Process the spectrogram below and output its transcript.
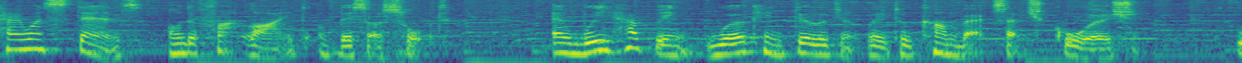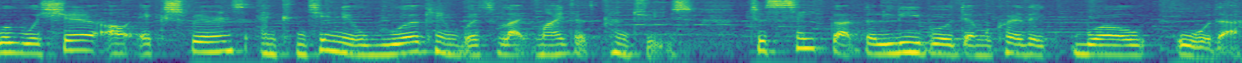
Taiwan stands on the front line of this assault, and we have been working diligently to combat such coercion. We will share our experience and continue working with like-minded countries to safeguard the liberal democratic world order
